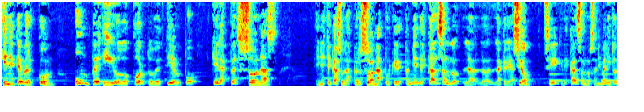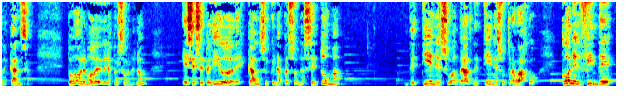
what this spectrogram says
tiene que ver con un periodo corto de tiempo que las personas, en este caso las personas, porque también descansan la, creación, ¿sí? descansan los animalitos, descansan. Pero hablemos de, de las personas, ¿no? Es ese periodo de descanso que una persona se toma detiene su andar, detiene su trabajo, con el fin de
